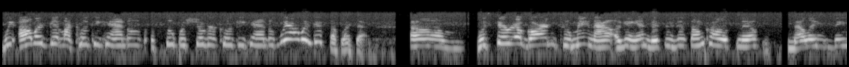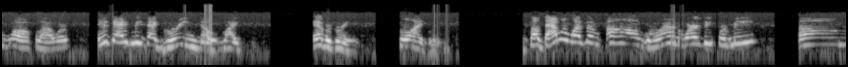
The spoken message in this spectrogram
We always get like cookie candles, super sugar cookie candles. We always get stuff like that. Um, with Wisteria Garden, to me now, again, this is just on Cold Sniff, smelling the wallflower. It gave me that green note, like evergreen, slightly. So that one wasn't um run worthy for me. Um,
